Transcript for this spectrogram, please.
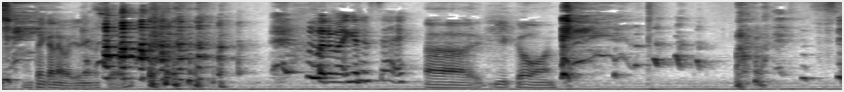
I think I know what you're gonna say. what am I gonna say? uh, you go on. So,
